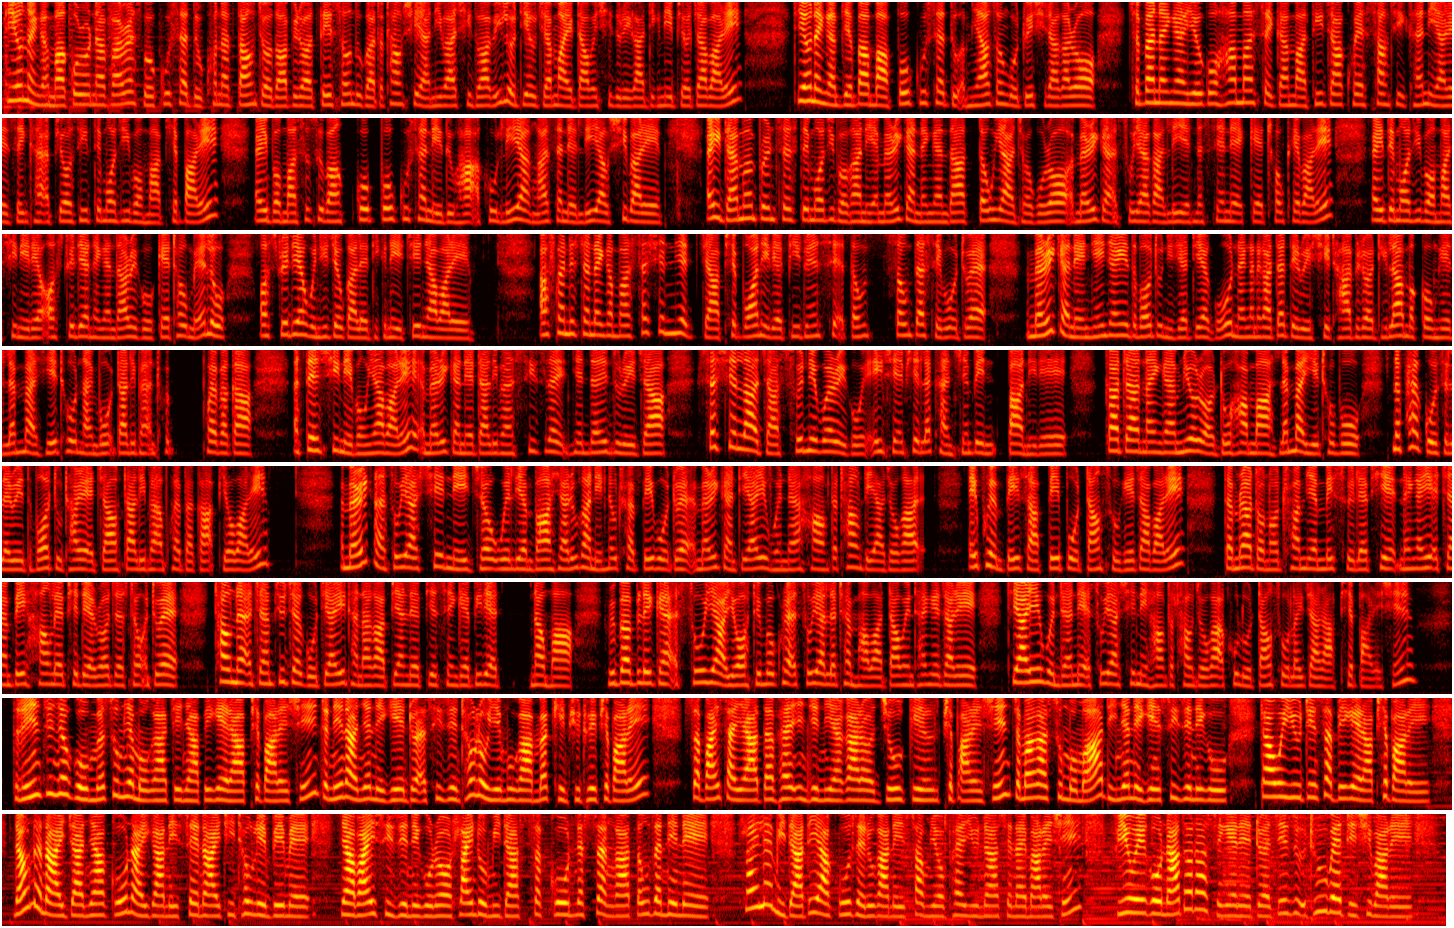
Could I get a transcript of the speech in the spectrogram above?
တရုတ်နိုင်ငံမှာကိုရိုနာဗိုင်းရပ်စ်ပိုးကူးစက်သူ9000ကျော်သွားပြီးတော့သေဆုံးသူက1800နီးပါးရှိသွားပြီလို့တရုတ်ကျန်းမာရေးတာဝန်ရှိသူတွေကဒီကနေ့ပြောကြားပါတယ်။ တရုတ်နိုင်ငံပြင်ပမှာပိုးကူးစက်သူအများဆုံးကိုတွေ့ရှိတာကတော့ဂျပန်နိုင်ငံယိုကိုဟာမာဆိပ်ကမ်းမှာတီးခြားခွဲစောင့်ကြည့်ခံနေရတဲ့ဇိမ်ခံအပျော်စီးသင်္ဘောကြီးပေါ်မှာဖြစ်ပါတယ်။အဲဒီပေါ်မှာစုစုပေါင်းကိုပိုးကူးစက်နေသူဟာအခု454ယောက်ရှိပါတယ်။အဲဒီ Diamond Princess သင်္ဘောကြီးပေါ်ကနေအမေရိကန်နိုင်ငံသား300ကျော်ကိုတော့အမေရိကန်အစိုးရကလေယာဉ်နှစ်စင်းနဲ့ကယ်ထုတ်ခဲ့ပါတယ်။အဲဒီသင်္ဘောကြီးပေါ်မှာရှိနေတဲ့ Australia နိုင်ငံသားတွေကိုကယ်ထုတ်မယ်လို့ Australia ဝန်ကြီးချုပ်ကလည်းဒီကနေ့ကြေညာပါတယ်။ အာဖဂန်နစ္စတန်နိုင်ငံမှာ18နှစ်ကြာဖြစ်ပွားနေတဲ့ပြည်တွင်းစစ်အဆုံးသတ်စေဖို့အတွက်အမေရိကန်နဲ့ငြိမ်းချမ်းရေးသဘောတူညီချက်တရပ်ကိုနိုင်ငံတကာတပ်တွေရှေ့ထားပြီးတော့ဒီလမကုန်ခင်လက်မှတ်ရေးထိုးနိုင်ဖို့တာလီဘန်ဖွဲ့ဘက်ကအသင့်ရှိနေပုံရပါတယ်။အမေရိကန်နဲ့တာလီဘန်စီးစိတ်ညှိနှိုင်းသူတွေကြား18လကြာဆွေးနွေးပွဲတွေကိုအင်ရှင်အဖြစ်လက်ခံချင်းပေးပါနေတဲ့ကာတာနိုင်ငံမြို့တော်ဒိုဟာမှာလက်မှတ်ရေးထိုးဖို့နှစ်ဖက်ကိုယ်စားလှယ်တွေသဘောတူထားတဲ့အကြောင်းတာလီဘန်အဖွဲ့ဘက်ကပြောပါတယ်။ အမေရိကန်အစိုးရရှေ့နေချုပ် William Barr ရာထူးကနေနှုတ်ထွက်ပေးဖို့အတွက်အမေရိကန်တရားရေးဝန်ထမ်းဟောင်း1100ကျော်က အိတ်ဖွင့်ပေးစာပေးဖို့ တောင်းဆိုခဲ့ကြပါတယ်။သမ္မတ Donald Trump ရဲ့ မိတ်ဆွေလည်းဖြစ် နိုင်ငံရေးအကြံပေးဟောင်းလည်းဖြစ်တဲ့ Roger Stone အတွက် ထောင်ဒဏ်အကြံပြုချက်ကို တရားရေးဌာနက ပြန်လည်ပြင်ဆင်ခဲ့ပြီးတဲ့နောက်မှာ Republican အစိုးရရော Democrat အစိုးရလက်ထက်မှာပါ တာဝန်ထမ်းခဲ့ကြတဲ့ တရားရေးဝန်ထမ်းနဲ့ အစိုးရရှေ့နေဟောင်းတထောင်ကျော်ကအခုလိုတောင်းဆိုလိုက်ကြတာဖြစ်ပါတယ်ရှင်။ သတင်းချင်းချုပ်ကိုမဆုမြတ်မုံကကြေညာပေးခဲ့တာဖြစ်ပါတယ်ရှင်။တနင်္လာညနေခင်းအတွက်အစီအစဉ်ထုတ်လုပ်ရေးမှူးကမက်ခင်ဖြူထွေးဖြစ်ပါတယ်။စက်ပိုင်းဆိုင်ရာအသက်ဖန်အင်ဂျင်နီယာကတော့ဂျိုးဂီလ်ဖြစ်ပါတယ်ရှင်။ကျွန်မကဆုမုံမှာဒီညနေခင်းအစီအစဉ်တွေကိုတာဝန်ယူတင်ဆက်ပေးခဲ့တာဖြစ်ပါတယ်။နောက်နှစ်နာရီကြာည9နာရီကနေ10နာရီထိထုတ်လွှင့်ပေးမယ်။ညပိုင်းအစီအစဉ်တွေကိုတော့လှိုင်းဒိုမီတာ19 25 32နဲ့လှိုင်းလက်မီတာ190တို့ကနေစောင့်မျှော်ဖန်ယူနာဆင်နိုင်ပါတယ်ရှင်။ VOA ကိုနားတော်တာဆင်ခဲ့တဲ့အတွက်ကျေးဇူးအထူးပဲတင်ရှိပါတယ်။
